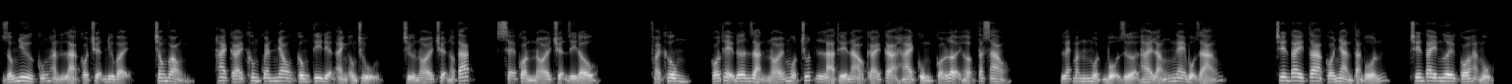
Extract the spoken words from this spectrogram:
giống như cũng hẳn là có chuyện như vậy, trong vòng, hai cái không quen nhau công ty điện ảnh ông chủ, trừ nói chuyện hợp tác, sẽ còn nói chuyện gì đâu. Phải không? Có thể đơn giản nói một chút là thế nào cái cả hai cùng có lợi hợp tác sao? Lẹt măn một bộ dựa hai lắng nghe bộ dáng. Trên tay ta có nhàn tàn vốn, trên tay ngươi có hạng mục,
